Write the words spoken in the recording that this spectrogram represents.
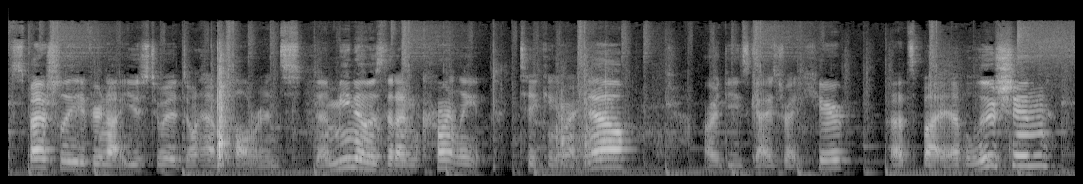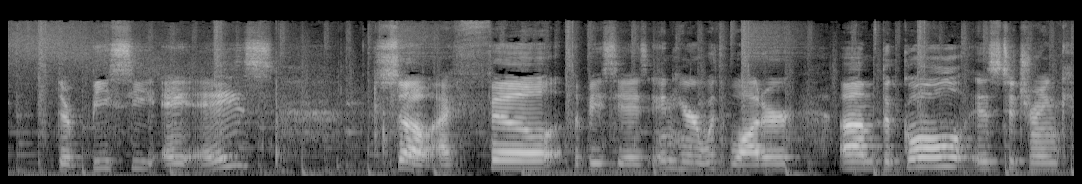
especially if you're not used to it, don't have tolerance. The aminos that I'm currently taking right now are these guys right here. That's by Evlution. They're BCAAs. So I fill the BCAs in here with water. Um, the goal is to drink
